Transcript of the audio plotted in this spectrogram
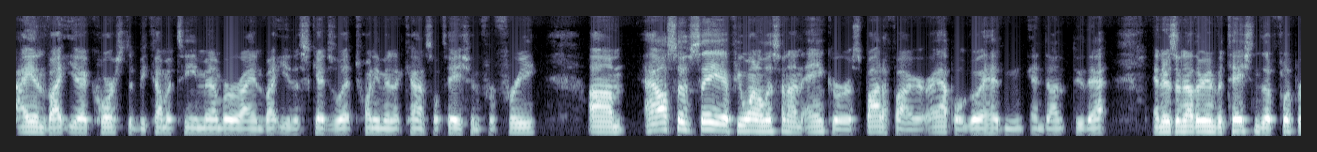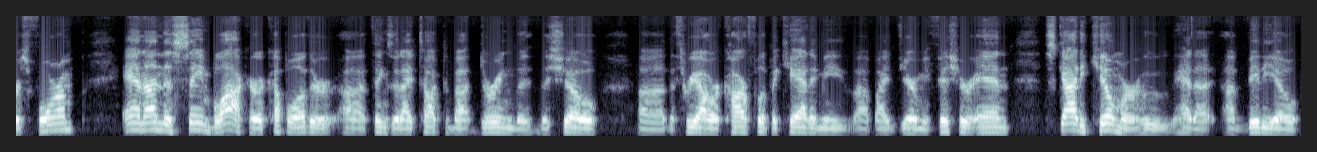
I invite you, of course, to become a team member. I invite you to schedule that 20 minute consultation for free. Um, I also say if you want to listen on Anchor or Spotify or Apple, go ahead and, and do that. And there's another invitation to the Flippers Forum. And on this same block are a couple other uh, things that I talked about during the, the show uh, the three hour car flip academy uh, by Jeremy Fisher and Scotty Kilmer, who had a, a video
